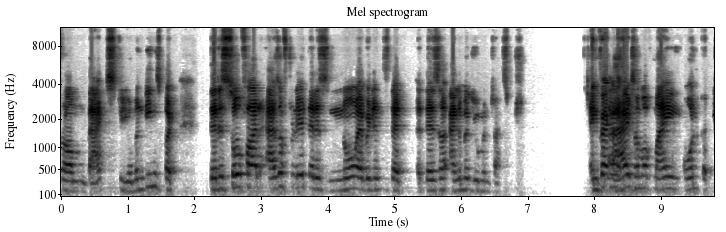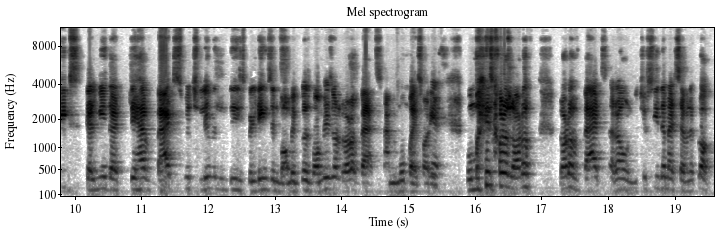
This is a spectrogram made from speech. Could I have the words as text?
from bats to human beings, but there is so far, as of today, there is no evidence that there's an animal human transmission. In fact, I had some of my own colleagues tell me that they have bats which live in these buildings in Bombay because Bombay's got a lot of bats. I mean Mumbai, sorry. Yes. Mumbai's got a lot of lot of bats around, which you see them at seven o'clock.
